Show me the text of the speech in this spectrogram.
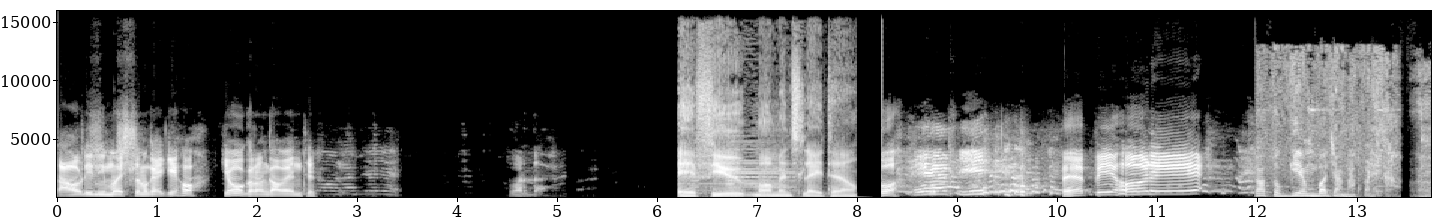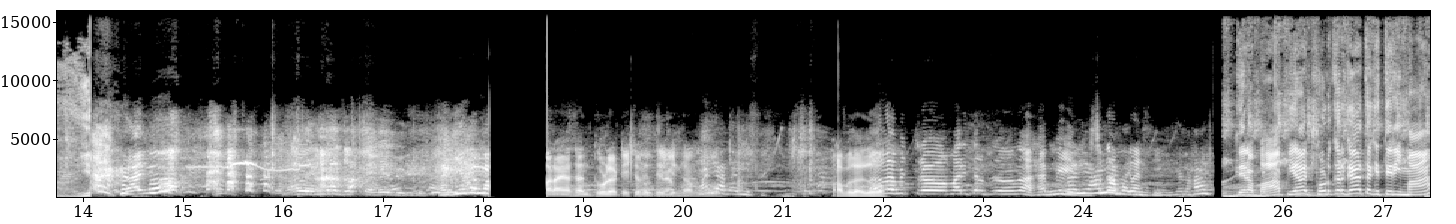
તાવડીની મસ્ત તમે કઈ કેવો કેવો રંગ આવે એનથી વરદાન A few moments later. Happy Holi का तो गेम बजाना पड़ेगा તેરા બાપ યહાં છોડકર ગયા હતા કે તેરી માં?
